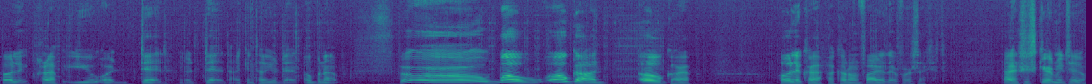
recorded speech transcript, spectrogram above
Holy crap, you are dead. You're dead. I can tell you're dead. Open up. Oh, whoa. Oh, God. Oh, crap. Holy crap, I caught on fire there for a second. That actually scared me, too.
